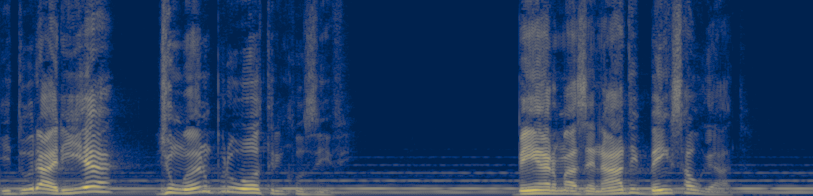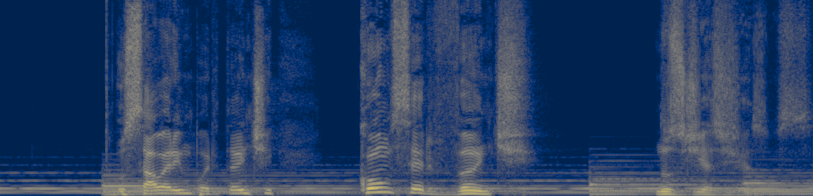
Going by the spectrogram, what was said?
e duraria de um ano para o outro, inclusive. Bem armazenado e bem salgado. O sal era importante conservante nos dias de Jesus.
